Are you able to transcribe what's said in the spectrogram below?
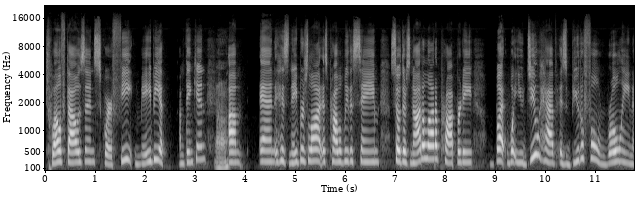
twelve thousand square feet, maybe. i I'm thinking. Uh-huh. Um, and his neighbor's lot is probably the same. So there's not a lot of property, but what you do have is beautiful rolling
